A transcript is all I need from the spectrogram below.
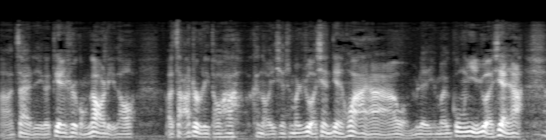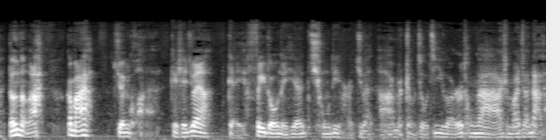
啊，在这个电视广告里头啊，杂志里头哈，看到一些什么热线电话呀，我们这什么公益热线呀，等等啊，干嘛呀？捐款给谁捐啊？给非洲那些穷地方捐啊，什么拯救饥饿儿童啊，什么这那的，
